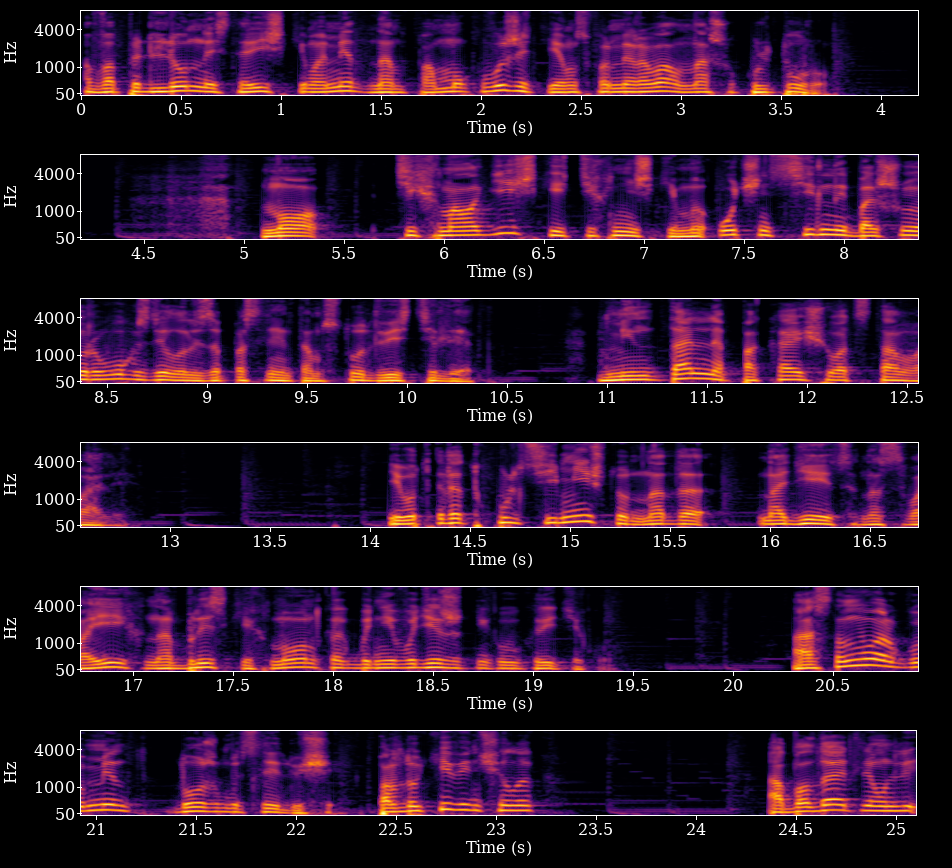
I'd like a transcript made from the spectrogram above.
в определенный исторический момент нам помог выжить, и он сформировал нашу культуру. Но технологически и технически мы очень сильный большой рывок сделали за последние там 100-200 лет. Ментально пока еще отставали. И вот этот культ семьи, что надо надеяться на своих, на близких, но он как бы не выдержит никакую критику. А основной аргумент должен быть следующий. Продуктивен человек, обладает ли он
